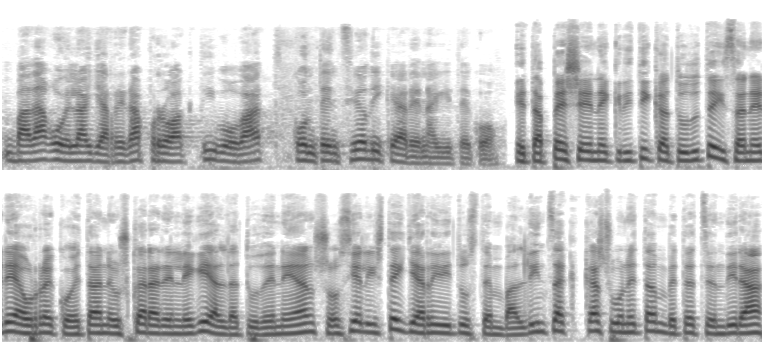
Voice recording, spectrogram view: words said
Badagoela jarrera proaktibo bat kontentzio dikearen egiteko. Eta PSN kritikatu dute izan ere aurrekoetan Euskararen lege aldatu denean sozialistek jarri dituzten baldintzak kasu honetan betetzen dira,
